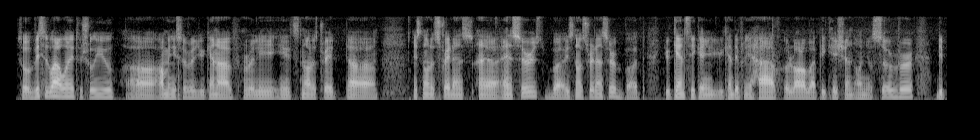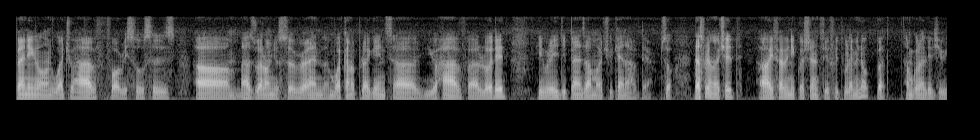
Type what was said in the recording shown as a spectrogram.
So this is what I wanted to show you uh, how many servers you can have. Really it's not a straight uh, it's not a straight ans uh, but it's not a straight answer but you can see can you can definitely have a lot of application on your server depending on what you have for resources um, as well on your server and what kind of plugins uh, you have uh, loaded. It really depends how much you can have there. So that's pretty much it. Uh, if you have any questions feel free to let me know but I'm gonna leave you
